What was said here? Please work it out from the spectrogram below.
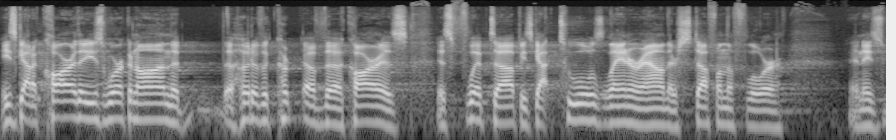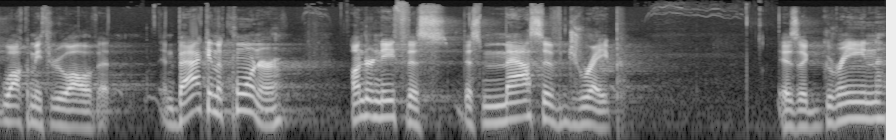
He's got a car that he's working on. The, the hood of the, of the car is, is flipped up. He's got tools laying around. There's stuff on the floor. And he's walking me through all of it. And back in the corner, underneath this, this massive drape, is a green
